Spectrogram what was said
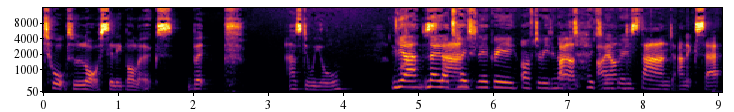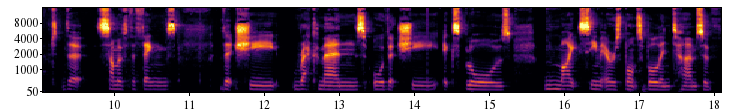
talks a lot of silly bollocks, but pff, as do we all. Yeah, no, I totally agree. After reading that, I, I, totally I agree. understand and accept that some of the things that she recommends or that she explores might seem irresponsible in terms of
